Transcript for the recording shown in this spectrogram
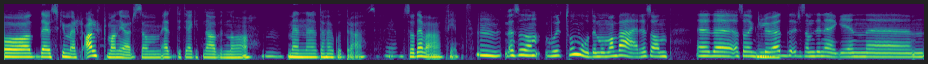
og det er jo skummelt alt man gjør som er ditt eget navn, og, men eh, det har jo gått bra. Så, Ja. så det var fint. Mm. Altså, sånn, hvor tålmodig må man være sånn eh, det, altså Glød, liksom din egen uh,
